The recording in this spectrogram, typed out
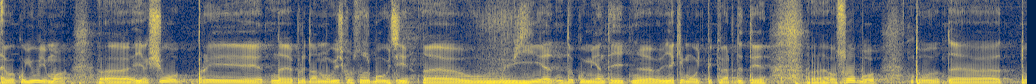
евакуюємо. Якщо при, при даному військовослужбовці в- є документи, е, які можуть підтвердити е, особу, то, е, то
